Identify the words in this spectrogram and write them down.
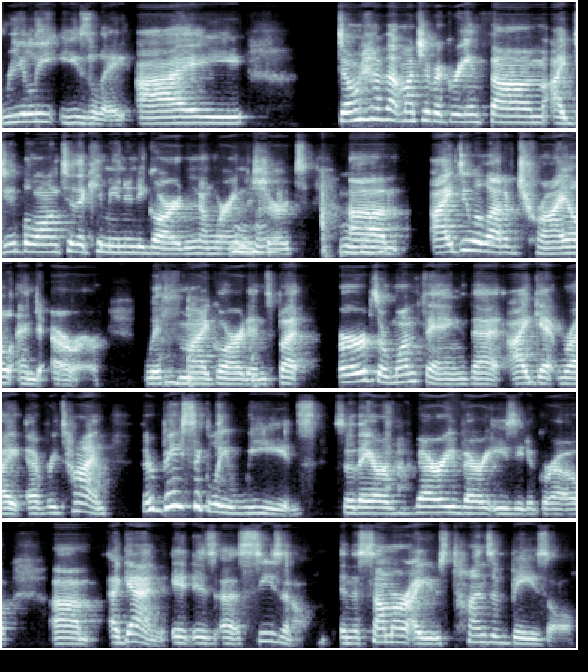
really easily. I don't have that much of a green thumb. I do belong to the community garden. I'm wearing mm-hmm. the shirt. Mm-hmm. Um, I do a lot of trial and error with mm-hmm. my gardens, but herbs are one thing that I get right every time. They're basically weeds, so they are very, very easy to grow. Um, again, it is uh, seasonal. In the summer, I use tons of basil.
